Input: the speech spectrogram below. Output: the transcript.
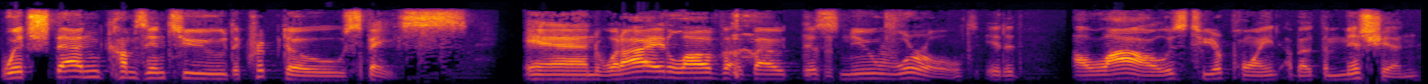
which then comes into the crypto space. And what I love about this new world, it allows, to your point about the mission,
